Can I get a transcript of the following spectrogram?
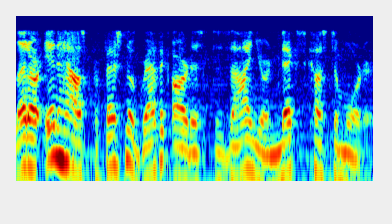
Let our in-house professional graphic artists design your next custom order.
